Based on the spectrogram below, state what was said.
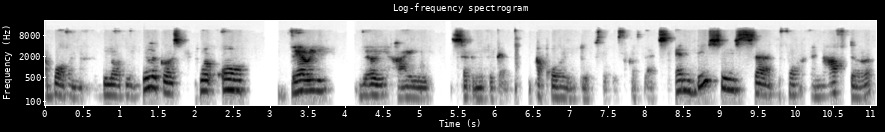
above and below the umbilicus were all very, very highly significant according to statistical stats. And this is uh, before and after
